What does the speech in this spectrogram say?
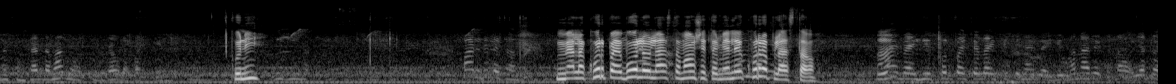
लसूण कुणी? मला खुरपाय बोलवलं असतं मावशी तर मी लय खुरपलं असतं नाही बाई हे खुरपायच्या लायकीचं नाही बाई हे होणार आहे का? तेव्हा एका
